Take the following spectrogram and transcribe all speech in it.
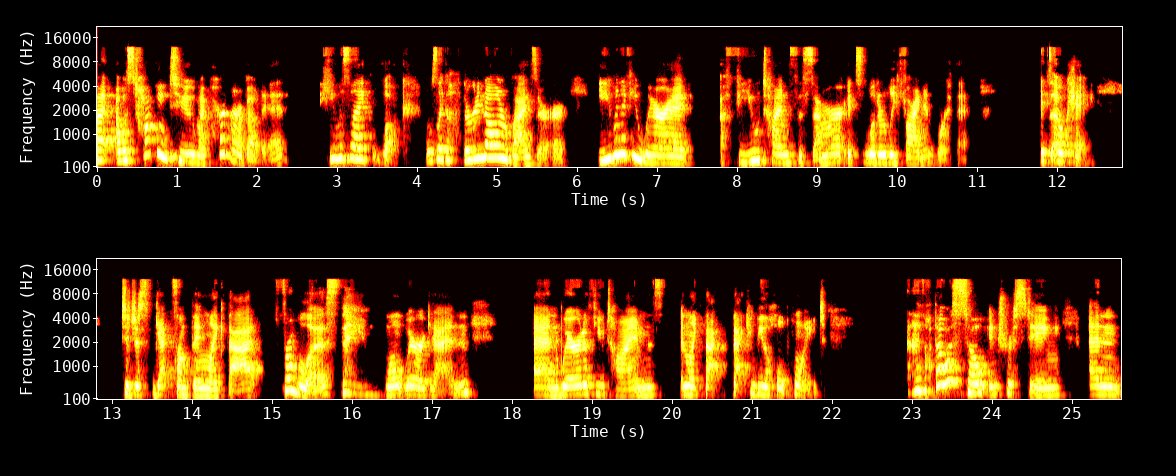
But I was talking to my partner about it. He was like, look, it was like a $30 visor. Even if you wear it a few times this summer, it's literally fine and worth it. It's okay to just get something like that frivolous that you won't wear again and wear it a few times and like that that can be the whole point and i thought that was so interesting and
